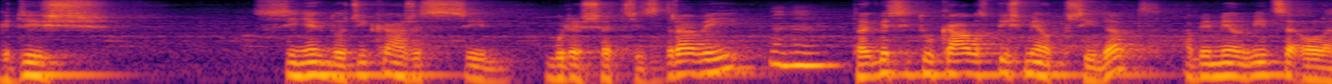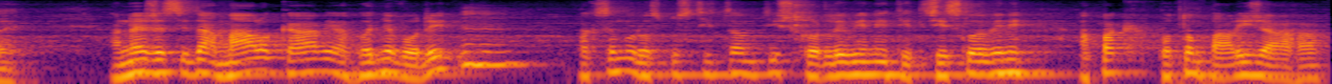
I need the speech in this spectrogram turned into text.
když si někdo říká, že si bude šetřit zdraví, mm-hmm. tak by si tu kávu spíš měl přidat, aby měl více oleje. A ne, že si dá málo kávy a hodně vody, mm-hmm. pak se mu rozpustí tam ty škodliviny, ty třísloviny a pak potom pálí žáha.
